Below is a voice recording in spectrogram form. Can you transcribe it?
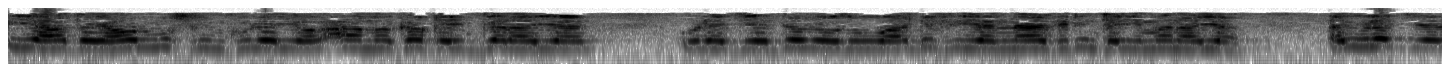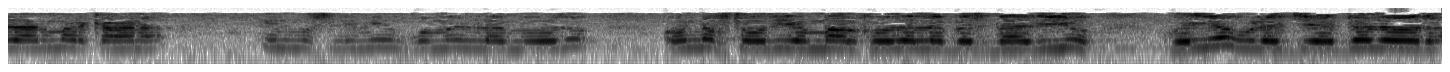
إيا هذا يهو المسلم كلي وعامك غيب قليا. ولجي دلو دوا دفيا نادر انت إيمانيا. أي ولجي دان weeye ula jeedadooda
